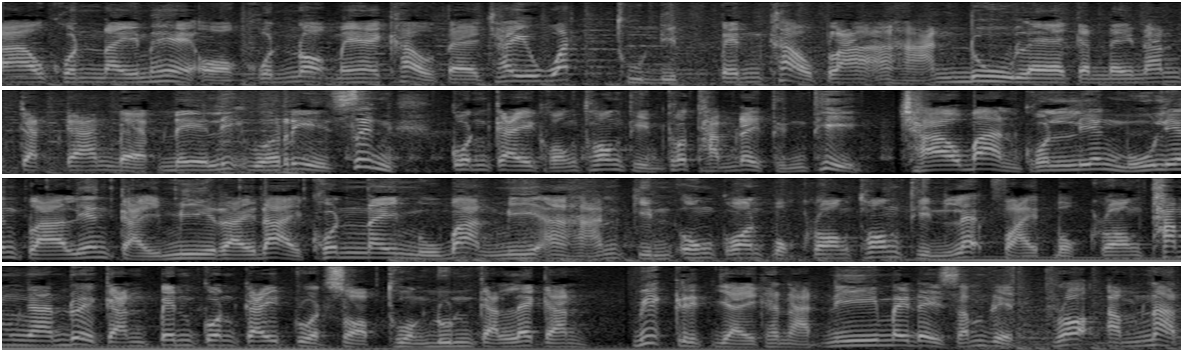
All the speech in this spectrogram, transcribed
ดาวน์คนในไม่ให้ออกคนนอกไม่ให้เข้า แต่ใช้วัด ถุดิบเป็นข้าวปลาอาหารดูแลกันในนั้น จัดการแบบเดลิเวอรี่ซึ่งกลไกของท้องถิ่นเขาทำได้ถึงที่ ชาวบ้านคนเลี้ยงหมูเลี้ยงปลาเลี้ยงไก่มีรายได้ คนในหมู่บ้านมีอาหารกินองค์กรปกครองท้องถิ่น และฝ่ายปกครองทำงานด้วยกันเป็นกลไกตรวจสอบทวงดุลกันและกัน วิกฤตใหญ่ขนาดนี้ไม่ได้สำเร็จ เพราะอำนาจ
